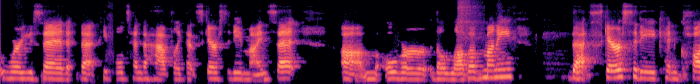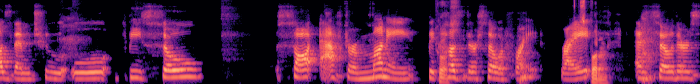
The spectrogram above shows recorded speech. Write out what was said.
where you said that people tend to have like that scarcity mindset um, over the love of money. That scarcity can cause them to l- be so sought after money because they're so afraid right? And so there's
